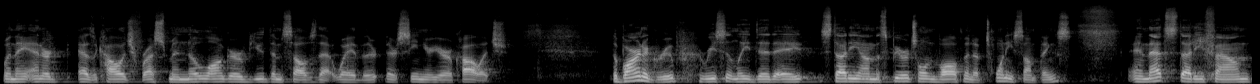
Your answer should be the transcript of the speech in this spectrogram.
when they entered as a college freshman no longer viewed themselves that way their, their senior year of college. The Barna Group recently did a study on the spiritual involvement of 20 somethings, and that study found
